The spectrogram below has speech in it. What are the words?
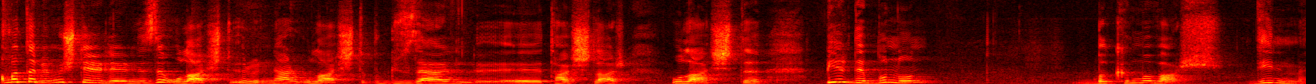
Ama tabii müşterilerinize ulaştı, ürünler ulaştı. Bu güzel e, taşlar ulaştı. Bir de bunun bakımı var değil mi?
